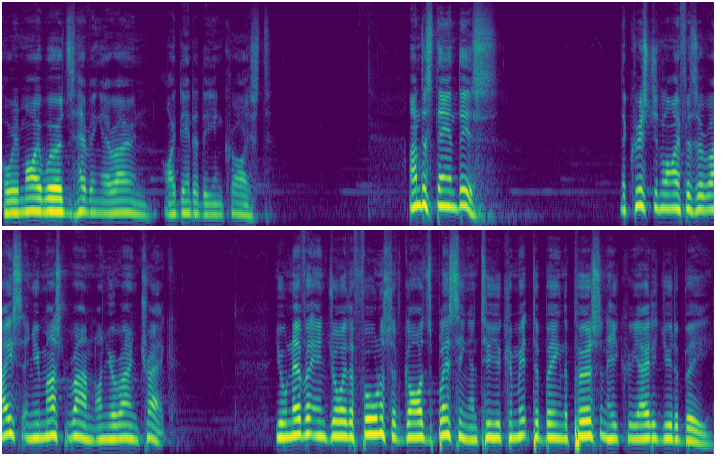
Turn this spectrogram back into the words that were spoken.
or in my words, having our own identity in Christ. Understand this the Christian life is a race, and you must run on your own track. You'll never enjoy the fullness of God's blessing until you commit to being the person He created you to be.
